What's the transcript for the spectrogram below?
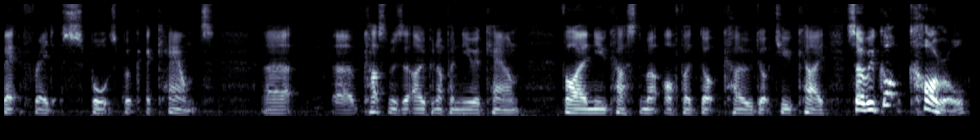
Betfred Sportsbook account. Uh, uh, customers that open up a new account via newcustomeroffer.co.uk. So we've got Coral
